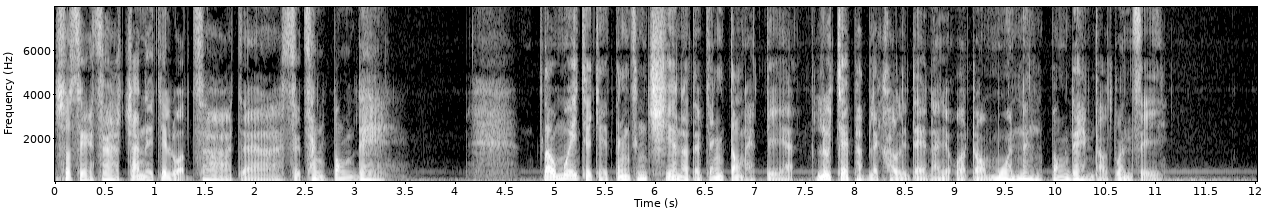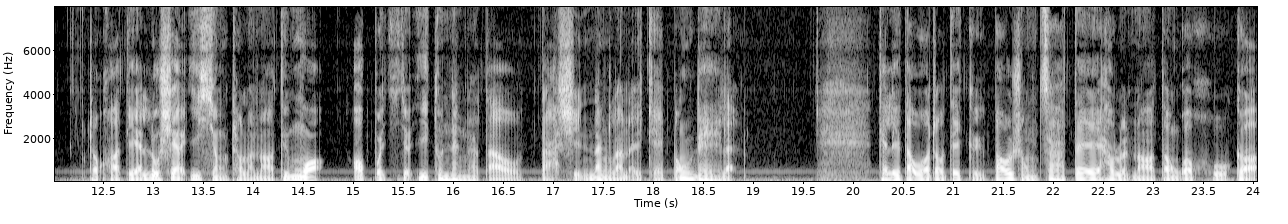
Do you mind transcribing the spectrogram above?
số sự cho tránh để chế luật cho sự thăng bông đề tàu mũi chạy chạy tăng chứng chia nào tàu tránh tổng hạt địa lúc chạy public holiday này ở đó mua nâng bóng đèn tàu tuần gì cho khoa địa lúc xe ý xong cho là nó thứ mua. Ốp bởi cho ý tuần nâng là tàu ta chỉ nâng là này cái bóng đèn lại thế là tàu ở đó để cử bao rộng cho để hậu luận nó tàu có khu cọ.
